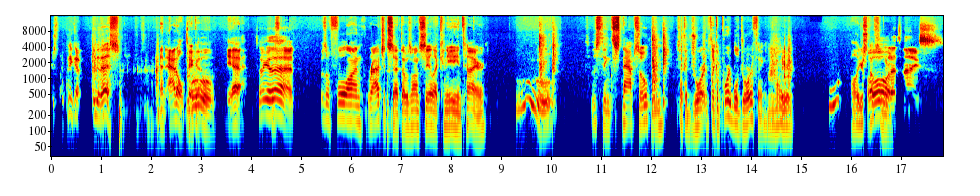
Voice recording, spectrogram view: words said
here's my pickup. Look at this, an adult pickup. Ooh, Yeah, look at that. it was a full on ratchet set that was on sale at Canadian Tire. Ooh, So this thing snaps open. It's like a drawer. It's like a portable drawer thing. And all your all your stuff. oh, that's nice.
